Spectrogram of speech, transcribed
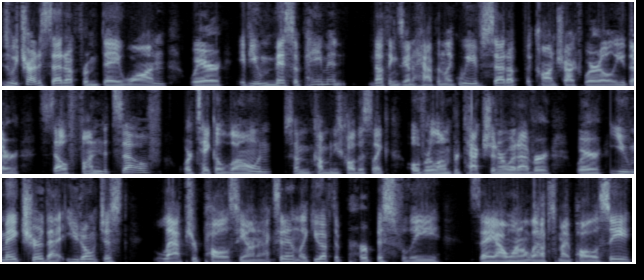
is we try to set up from day one where if you miss a payment, nothing's going to happen. Like we've set up the contract where it'll either self fund itself or take a loan. Some companies call this like overloan protection or whatever, where you make sure that you don't just lapse your policy on accident. Like you have to purposefully say, I want to lapse my policy.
